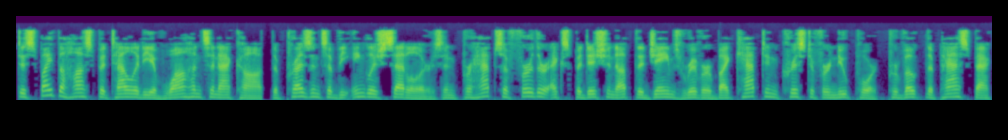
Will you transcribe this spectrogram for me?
Despite the hospitality of Wahunsenacah, the presence of the English settlers and perhaps a further expedition up the James River by Captain Christopher Newport provoked the Paspahegh,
